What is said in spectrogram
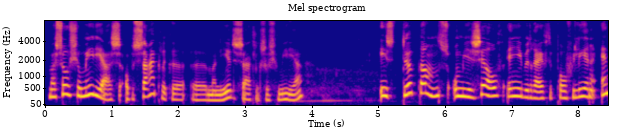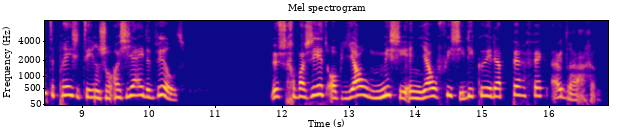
Maar social media op een zakelijke uh, manier, dus zakelijk social media, is de kans om jezelf en je bedrijf te profileren en te presenteren zoals jij dat wilt. Dus gebaseerd op jouw missie en jouw visie, die kun je daar perfect uitdragen.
